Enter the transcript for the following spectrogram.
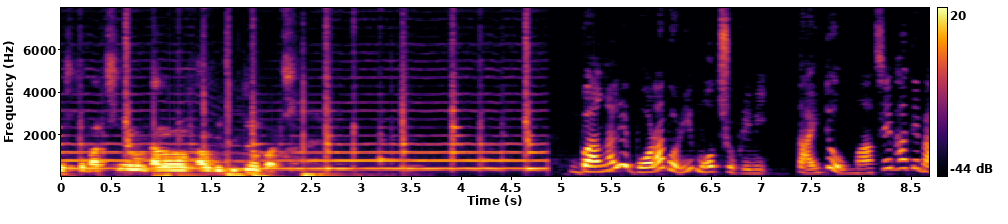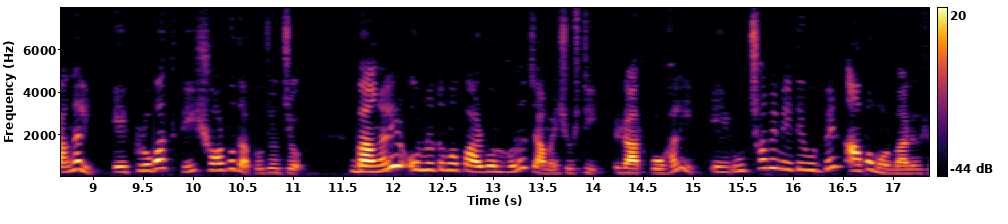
বেচতে পারছি না এবং কারও কাউকে দিতেও পারছি বাঙালি বরাবরই মৎস্যপ্রেমী। তাই তো মাছে ভাতে বাঙালি এই প্রবাদটি সর্বদা প্রযোজ্য। বাঙালির অন্যতম পার্বণ হলো জামাই ষষ্ঠী। রাত পোহালি এই উৎসবে মেতে উঠবেন আপামর মানুষ।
